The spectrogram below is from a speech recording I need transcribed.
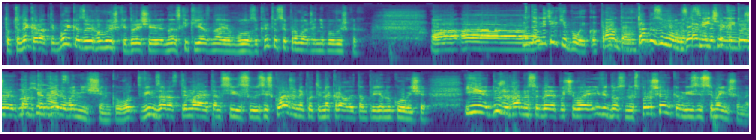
тобто не карати бойка за його вишки. До речі, наскільки я знаю, було закрито це провадження по вишках. А, а, Ну там от- не тільки Бойко, правда? та безумовно, там є, наприклад, теж пан. Кадиров Аніщенко. От він зараз тримає там всі всі скважини, котрі накрали там при Януковичі, і дуже гарно себе почуває і в відносинах з Порошенком, і зі всіма іншими.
